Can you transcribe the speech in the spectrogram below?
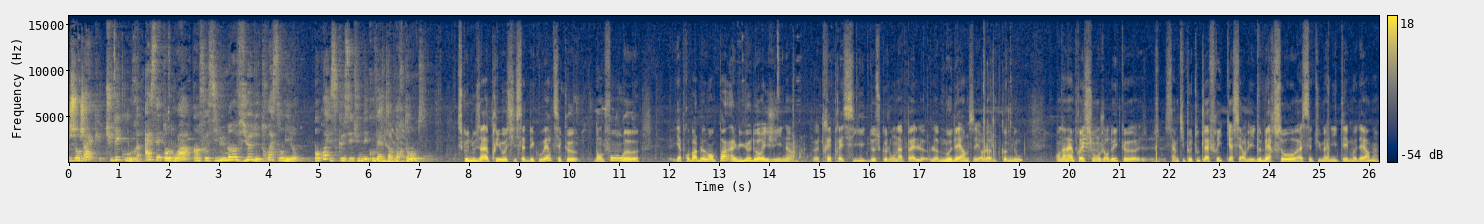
Jean-Jacques, tu découvres à cet endroit un fossile humain vieux de 300 000 ans. En quoi est-ce que c'est une découverte importante? Ce que nous a appris aussi cette découverte, c'est que, dans le fond, euh, il n'y a probablement pas un lieu d'origine euh, très précis de ce que l'on appelle l'homme moderne, c'est-à-dire l'homme comme nous. On a l'impression aujourd'hui que c'est un petit peu toute l'Afrique qui a servi de berceau à cette humanité moderne.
